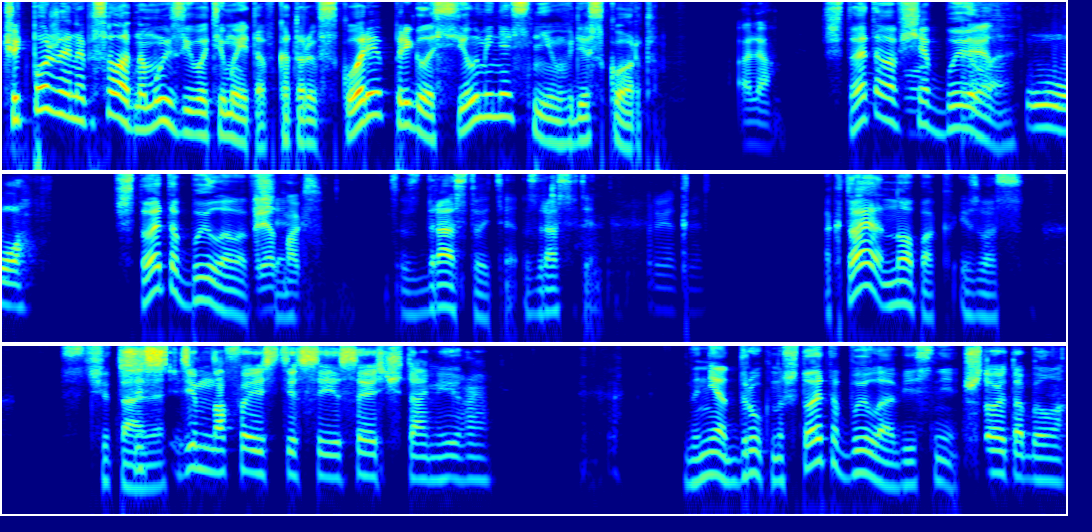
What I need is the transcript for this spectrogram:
Чуть позже я написал одному из его тиммейтов, который вскоре пригласил меня с ним в Дискорд. Алло. Что это вообще было? О! Что это было вообще? Привет, Макс. Здравствуйте, здравствуйте. Привет, привет. А кто я Нопок из вас? С читами. Сидим на фесте с ESS с читами игры. Да нет, друг, ну что это было, объясни. Что это было?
